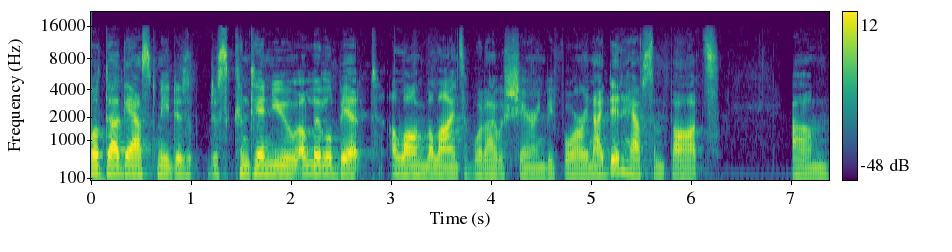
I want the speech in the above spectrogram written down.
Well, Doug asked me to just continue a little bit along the lines of what I was sharing before, and I did have some thoughts. Um,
